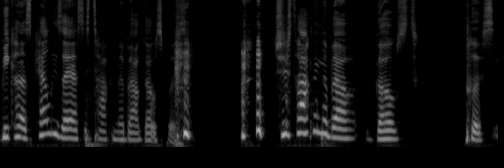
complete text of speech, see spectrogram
because Kelly's ass is talking about ghost pussy. She's talking about ghost pussy.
